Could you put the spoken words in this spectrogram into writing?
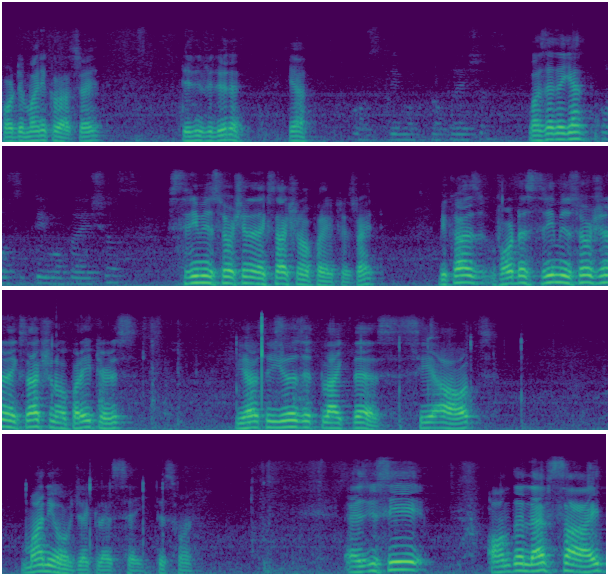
for the money class, right? Didn't we do that? Yeah. Or stream operations. Was that again? Stream operations. Stream insertion and extraction operators, right? Because for the stream insertion and extraction operators, you have to use it like this. cout money object, let's say, this one. As you see on the left side,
